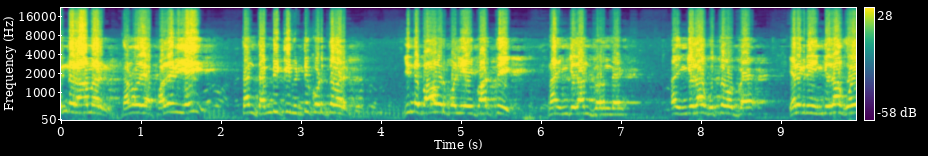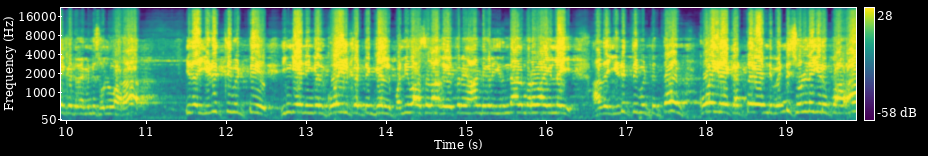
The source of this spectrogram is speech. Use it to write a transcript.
எந்த ராமர் தன்னுடைய பதவியை தன் தம்பிக்கு விட்டு கொடுத்தவர். இந்த பாவர் பள்ளியை பார்த்து நான் இங்கேதான் பிறந்தேன். நான் இங்கேதான் குத்த வைப்பேன். எனக்கு நீ இங்கேதான் கோயில் கட்டணும் என்று சொல்லுவாரா? இதை இடித்து விட்டு இங்கே நீங்கள் கோயில் கட்டுங்கள். பள்ளிவாசலாக எத்தனை ஆண்டுகள் இருந்தாலும் பரவாயில்லை. அதை இடித்து விட்டுத்தான் கோயிலை கட்ட வேண்டும் என்று சொல்லி இருப்பாரா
